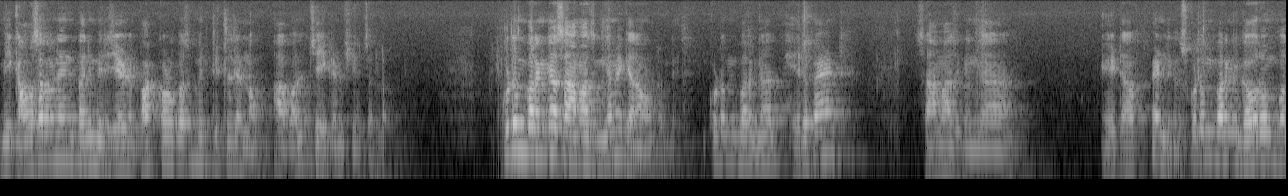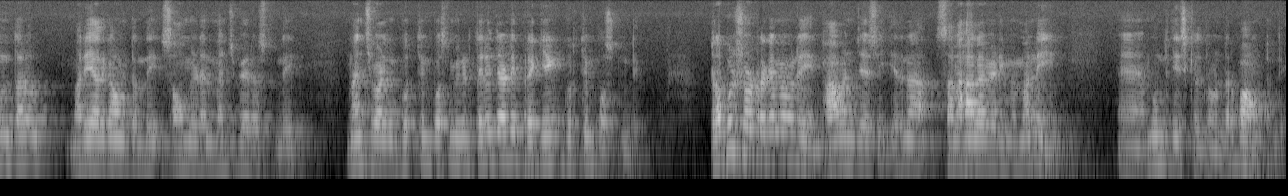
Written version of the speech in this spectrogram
మీకు అవసరం లేని పని మీరు చేయడం. పక్కోడి కోసం మీరు తిట్లు తినడం. ఆ పనులు చేయకండి ఫ్యూచర్లో కుటుంబపరంగా సామాజికంగా మీకు ఎలా ఉంటుంది? కుటుంబపరంగా హెయిర్ ప్యాంట్ సామాజికంగా ఎయిట్ ఆఫ్ పెంటికల్స్ కుటుంబపరంగా గౌరవం పొందుతారు. మర్యాదగా ఉంటుంది. సౌమ్యుడని మంచి పేరు వస్తుంది. మంచి వాళ్ళకి గుర్తింపు వస్తుంది. మీకు తెలివితేటలు ప్రజ్ఞకి గుర్తింపు వస్తుంది. ట్రబుల్ షోటర్గా మిమ్మల్ని భావన చేసి ఏదైనా సలహాల వేడికి మిమ్మల్ని ముందు తీసుకెళ్తూ ఉంటారు. బాగుంటుంది.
